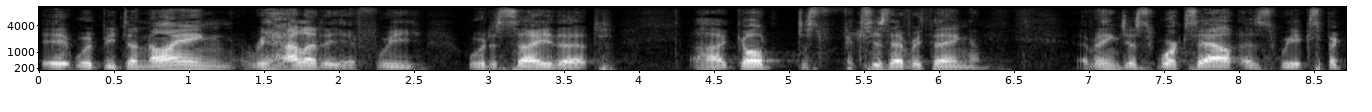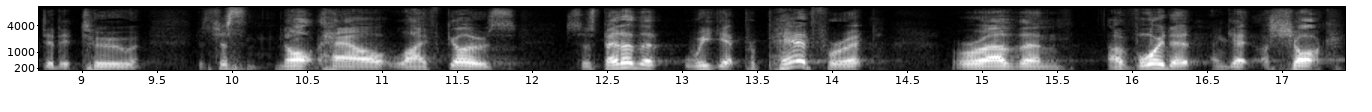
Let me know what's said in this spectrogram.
it would be denying reality if we were to say that uh, God just fixes everything and everything just works out as we expected it to. It's just not how life goes. So it's better that we get prepared for it rather than avoid it and get a shock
